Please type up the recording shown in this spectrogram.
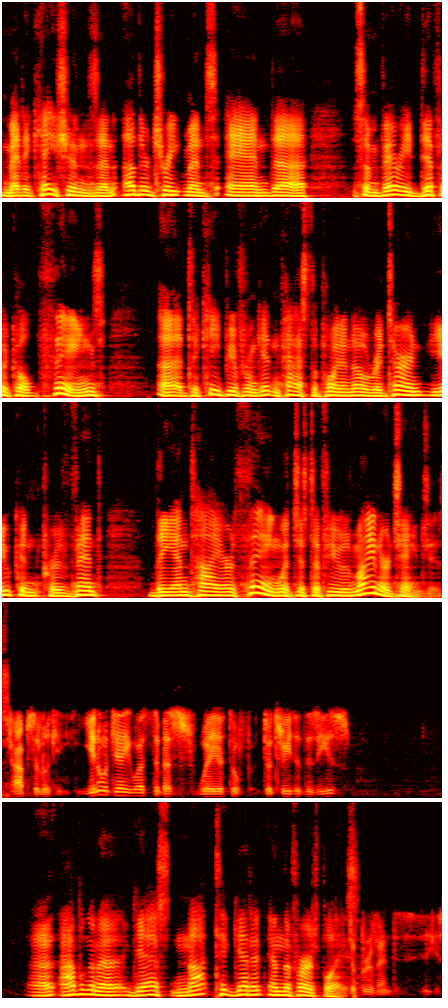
medications and other treatments and uh, some very difficult things uh, to keep you from getting past the point of no return, you can prevent the entire thing with just a few minor changes. Absolutely. You know, Jay, what's the best way to to treat a disease? Uh, I'm going to guess not to get it in the first place. To prevent the disease.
